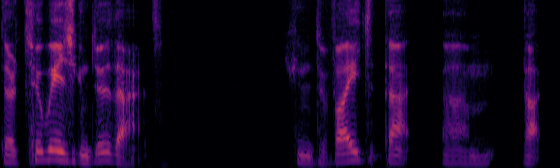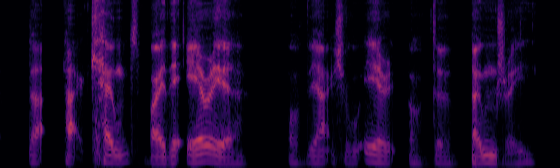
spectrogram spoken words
There are two ways you can do that. You can divide that, um, that, that, that count by the area of the actual area of the boundary.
